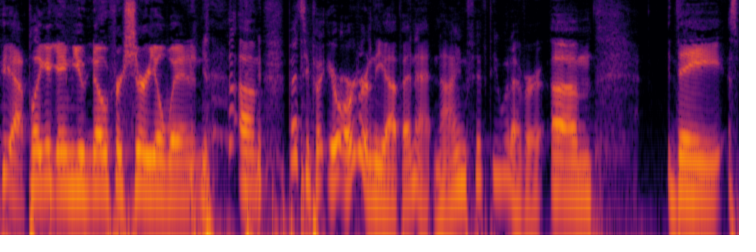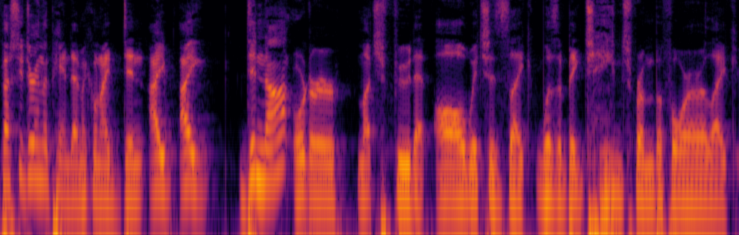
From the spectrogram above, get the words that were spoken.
yeah, playing a game you know for sure you'll win. um, Betsy, put your order in the oven at nine fifty, whatever. Um, they, especially during the pandemic when I didn't, I, I did not order much food at all, which is like was a big change from before. Like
